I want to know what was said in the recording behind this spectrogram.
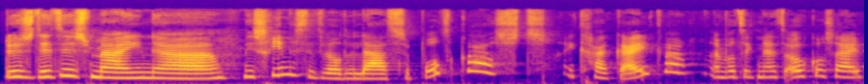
Dus dit is mijn, uh, misschien is dit wel de laatste podcast. Ik ga kijken. En wat ik net ook al zei,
